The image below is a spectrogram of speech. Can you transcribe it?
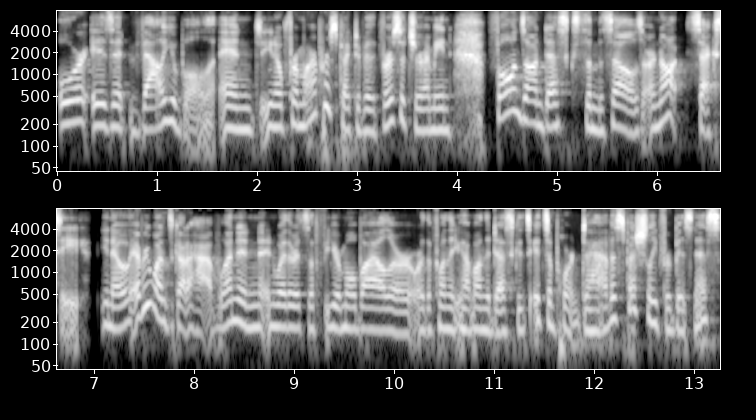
or is it valuable? And, you know, from our perspective at Versature, I mean, phones on desks themselves are not sexy. You know, everyone's got to have one. And, and whether it's your mobile or, or the phone that you have on the desk, it's, it's important to have, especially for business.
